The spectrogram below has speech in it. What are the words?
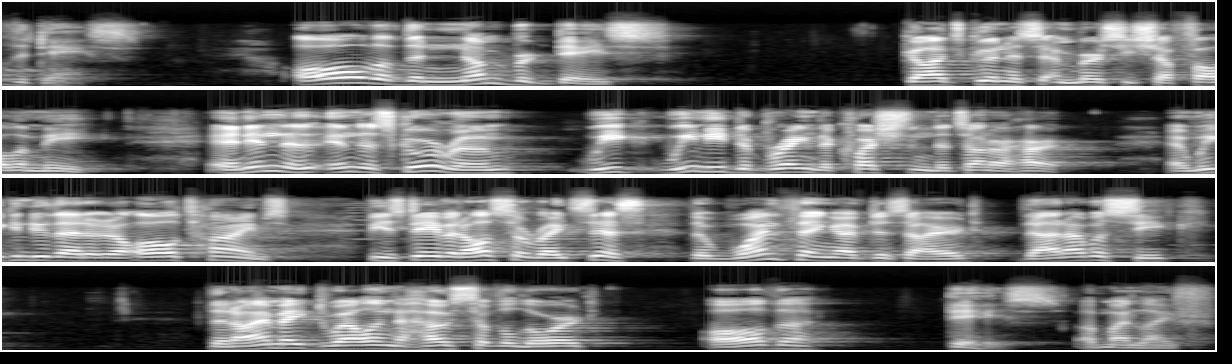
the days. All of the numbered days God's goodness and mercy shall follow me. And in the, in the schoolroom, we, we need to bring the question that's on our heart. And we can do that at all times. Because David also writes this The one thing I've desired, that I will seek, that I may dwell in the house of the Lord all the days of my life,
